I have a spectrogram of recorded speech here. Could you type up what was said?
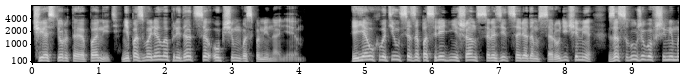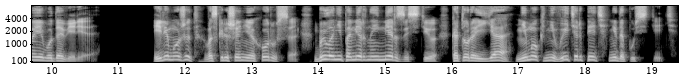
чья стертая память не позволяла предаться общим воспоминаниям. И я ухватился за последний шанс сразиться рядом с сородичами, заслуживавшими моего доверия. Или, может, воскрешение Хоруса было непомерной мерзостью, которой я не мог ни вытерпеть, ни допустить.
